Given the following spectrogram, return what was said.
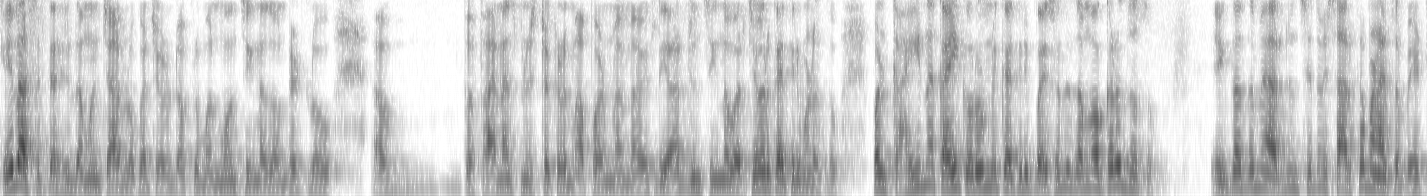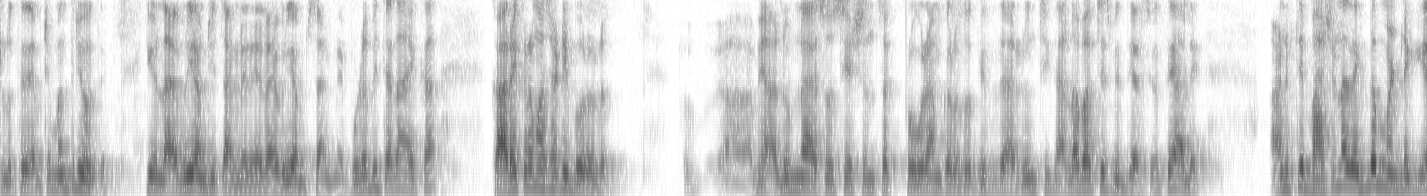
केलं असेल त्याशी दमन चार लोकांच्या डॉक्टर मनमोहन सिंगना जाऊन भेटलो. फायनान्स मिनिस्टरकडे अपॉइंटमेंट मागितली. अर्जुन सिंगना वरचेवर काहीतरी म्हणत होतो. पण काही ना काही करून मी काहीतरी पैसे तर जमा करत होतो. एकदा तर मी अर्जुन सिंगना मी सारखं म्हणायचं भेटलो ते आमचे मंत्री होते की लायब्ररी आमची चांगली नाही लायब्ररी आमची चांगली नाही. पुढे मी त्यांना एका कार्यक्रमासाठी बोलवलं. आम्ही अलुमनाय असोसिएशनचा प्रोग्राम करत होतो. तिथे ते अर्जुन सिंग अलाहाबादचेच विद्यार्थी होते ते आले. आणि ते भाषणात एकदम म्हटले की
